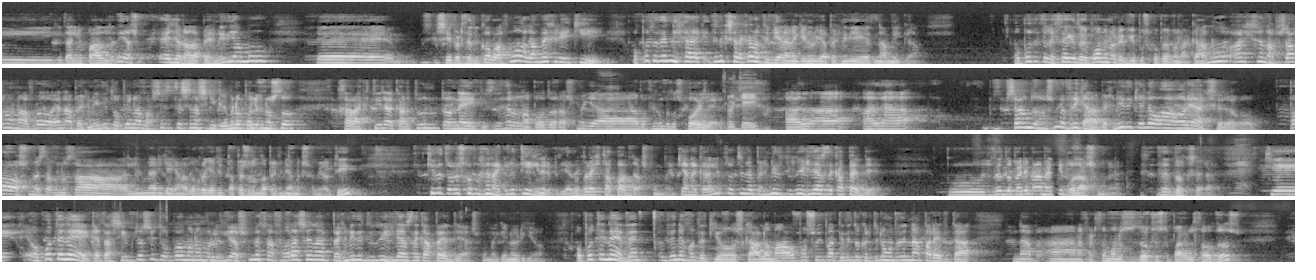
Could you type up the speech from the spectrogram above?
κτλ. Δηλαδή, ας, έλειωνα τα παιχνίδια μου, ε, σε υπερθετικό βαθμό, αλλά μέχρι εκεί. Οπότε δεν, είχα, δεν ήξερα καν ότι βγαίνανε καινούργια παιχνίδια για την Amiga. Οπότε τελευταία για το επόμενο review που σκοπεύω να κάνω, άρχισα να ψάχνω να βρω ένα παιχνίδι το οποίο να βασίζεται σε ένα συγκεκριμένο πολύ γνωστό χαρακτήρα καρτούν των 80s. Δεν θέλω να πω τώρα, ας πούμε, για να αποφύγουμε το spoiler. Okay. Αλλά, αλλά ψάχνοντας, ας πούμε, βρήκα ένα παιχνίδι και λέω, Α, ωραία, ξέρω εγώ. Πάω, ας πούμε, στα γνωστά λιμέρια για να το βρω, γιατί τα παίζω όλα τα παιχνίδια με εξομοιωτή και δεν το βρίσκω πουθενά. Και λέω τι έγινε, ρε παιδιά, εδώ πέρα έχει τα πάντα, ας πούμε. Και ανακαλύπτω ότι είναι παιχνίδι του 2015. Που δεν το περίμενα με τίποτα, ας πούμε. δεν το ξέρα. Ναι. Και οπότε, ναι, κατά σύμπτωση, το επόμενο μου review, ας πούμε, θα αφορά σε ένα παιχνίδι του 2015, ας πούμε, καινούριο. Οπότε, ναι, δεν, δεν έχω τέτοιο σκάλωμα. Όπως σου είπα, επειδή το κριτήριο μου δεν είναι απαραίτητα να αναφερθώ μόνο στις δόξει του παρελθόντος.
